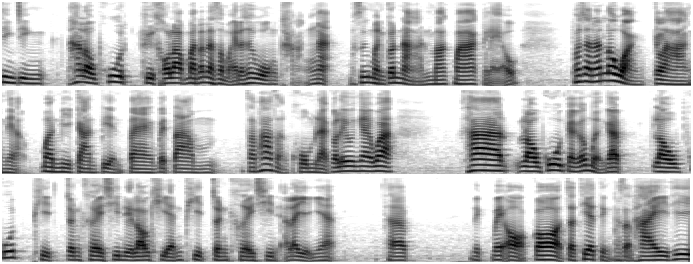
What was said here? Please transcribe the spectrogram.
จริง ๆ ถ้าเราพูดคือเขารับมาตั้งแต่สมัยราชวงศ์ถังอะ่ะซึ่งมันก็นานมากๆแล้ว เพราะฉะนั้นระหว่างกลางเนี่ยมันมีการเปลี่ยนแปลงไปตามสภาพสังคมแหละก็เรียกง่ายๆว่า ถ้าเราพูดกันก็เหมือนกับเราพูดผิดจนเคยชินหรือเราเขียนผิดจนเคยชินอะไรอย่างเงี้ยถ้านึกไม่ออกก็จะเทียบถึงภาษาไทยที่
